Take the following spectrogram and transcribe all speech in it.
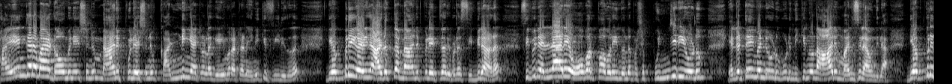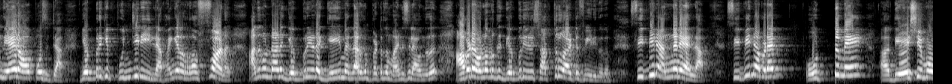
ഭയങ്കരമായ ഡോമിനേഷനും മാനിപ്പുലേഷനും കണ്ണിങ് ആയിട്ടുള്ള ഗെയിമറായിട്ടാണ് എനിക്ക് ഫീൽ ചെയ്തത്. ഗബ്രി കഴിഞ്ഞ അടുത്ത മാനിപ്പുലേറ്റർ ഇവിടെ സിബിനാണ്. സിബിൻ എല്ലാവരെയും ഓവർ പവർ ചെയ്യുന്നുണ്ട്. പക്ഷെ പുഞ്ചിരിയോടും എന്റർടൈൻമെന്റോടും കൂടി നിൽക്കുന്നതുകൊണ്ട് ആരും മനസ്സിലാവുന്നില്ല. ഗബ്രി നേരെ ഓപ്പോസിറ്റാണ് ഗബ്രിക്ക് പുഞ്ചിരിയില്ല. ഭയങ്കര റഫാണ് അതുകൊണ്ടാണ് ഗബ്രിയുടെ ഗെയിം എല്ലാവർക്കും പെട്ടെന്ന് മനസ്സിലാവുന്നത്. അവിടെ ഉള്ളവർക്ക് ഗബ്രി ഒരു ശത്രുവായിട്ട് ഫീൽ ചെയ്യുന്നതും. സിബിൻ അങ്ങനെയല്ല. സിബിൻ അവിടെ ഒട്ടുമേ ദേഷ്യമോ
